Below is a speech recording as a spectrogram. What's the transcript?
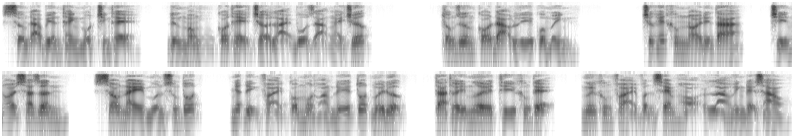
sớm đã biến thành một chính thể, đừng mong có thể trở lại bộ dạng ngày trước. Tống Dương có đạo lý của mình. Trước hết không nói đến ta, chỉ nói Sa dân, sau này muốn sống tốt, nhất định phải có một hoàng đế tốt mới được. Ta thấy ngươi thì không tệ, ngươi không phải vẫn xem họ là huynh đệ sao?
